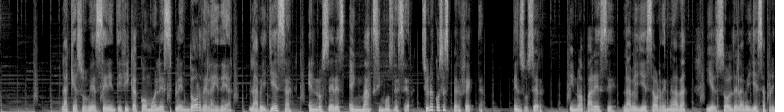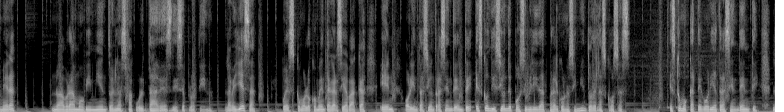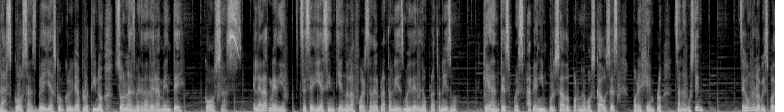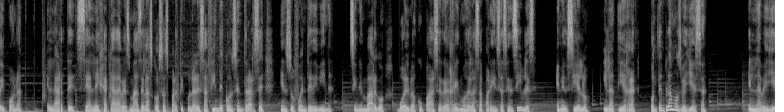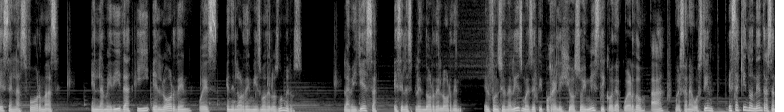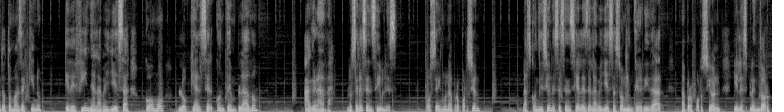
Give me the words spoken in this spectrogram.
la que a su vez se identifica como el esplendor de la idea, la belleza en los seres en máximos de ser. Si una cosa es perfecta en su ser y no aparece la belleza ordenada y el sol de la belleza primera, no habrá movimiento en las facultades, dice Plotino. La belleza, pues como lo comenta García Vaca en Orientación Trascendente, es condición de posibilidad para el conocimiento de las cosas. Es como categoría trascendente. Las cosas bellas, concluiría Plotino, son las verdaderamente cosas. En la Edad Media se seguía sintiendo la fuerza del platonismo y del neoplatonismo, que antes pues habían impulsado por nuevos cauces, por ejemplo, San Agustín. Según el obispo de Hipona, el arte se aleja cada vez más de las cosas particulares a fin de concentrarse en su fuente divina. Sin embargo, vuelve a ocuparse del ritmo de las apariencias sensibles. En el cielo y la tierra contemplamos belleza. En la belleza, en las formas, en la medida y el orden, pues en el orden mismo de los números. La belleza es el esplendor del orden. El funcionalismo es de tipo religioso y místico, de acuerdo a pues, San Agustín. Es aquí en donde entra Santo Tomás de Aquino, que define a la belleza como lo que al ser contemplado agrada. Los seres sensibles poseen una proporción. Las condiciones esenciales de la belleza son integridad, la proporción y el esplendor.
